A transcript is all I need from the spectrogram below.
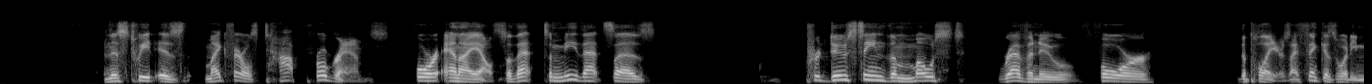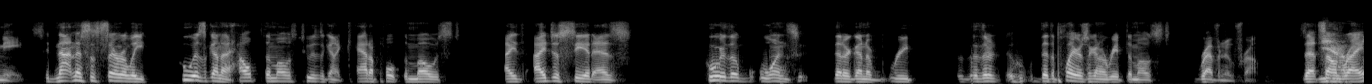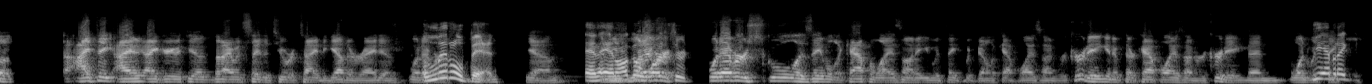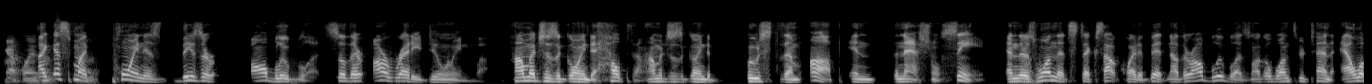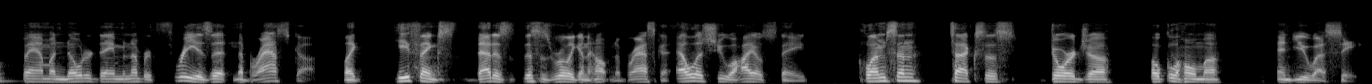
and this tweet is Mike Farrell's top programs for NIL. So that to me, that says producing the most revenue for the players, I think is what he means. Not necessarily who is going to help the most, who is going to catapult the most. I, I just see it as who are the ones that are going to reap that the players are going to reap the most revenue from. Does that sound yeah, right? I think I, I, agree with you, but I would say the two are tied together, right? If whatever, a little bit, yeah. And I and mean, I'll go whatever, through whatever school is able to capitalize on it. You would think would be able to capitalize on recruiting, and if they're capitalized on recruiting, then one would yeah. but I, capitalize. I guess my point is these are all blue bloods, so they're already doing well. How much is it going to help them? How much is it going to boost them up in the national scene? And there's one that sticks out quite a bit. Now they're all blue bloods, and I'll go one through ten. Alabama, Notre Dame, and number three is it Nebraska. Like he thinks that is this is really going to help Nebraska, LSU, Ohio State, Clemson, Texas, Georgia, Oklahoma, and USC.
